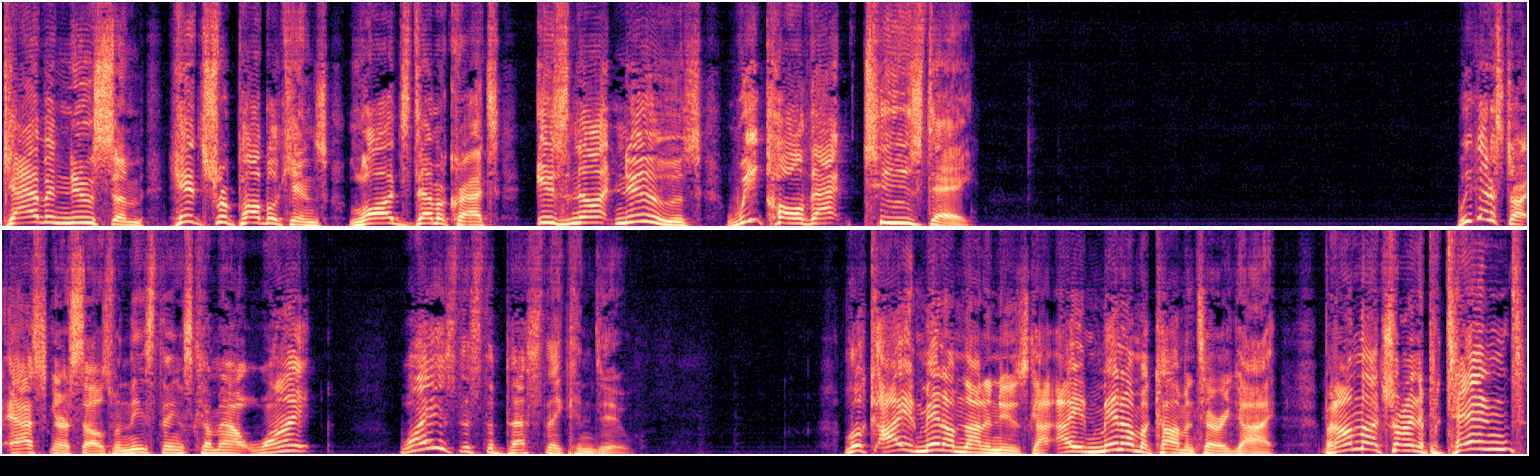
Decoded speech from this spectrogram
Gavin Newsom hits Republicans, lauds Democrats is not news. We call that Tuesday. We got to start asking ourselves when these things come out, why why is this the best they can do? Look, I admit I'm not a news guy. I admit I'm a commentary guy, but I'm not trying to pretend.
